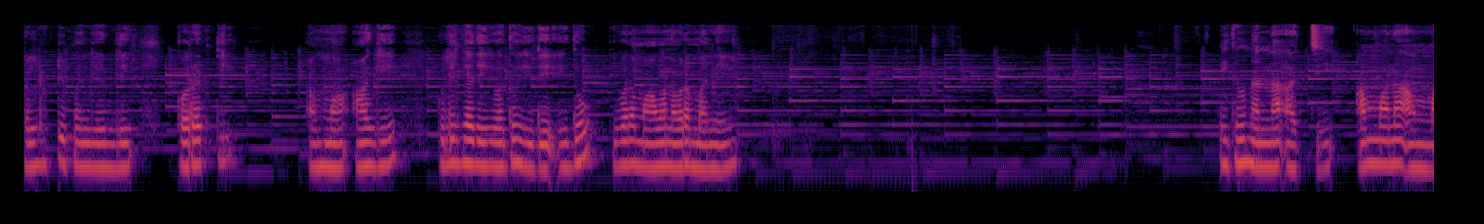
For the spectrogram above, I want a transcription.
ಕಲ್ಲುಟ್ಟಿ ಪಂಜುರ್ಲಿ, ಕೊರತಿ ಅಮ್ಮ. ಹಾಗೆ ಗುಲಿಗ ದೈವದ್ದು ಇದೆ. ಇದು ಇವರ ಮಾವನವರ ಮನೆ. ಇದು ನನ್ನ ಅಜ್ಜಿ, ಅಮ್ಮನ ಅಮ್ಮ.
